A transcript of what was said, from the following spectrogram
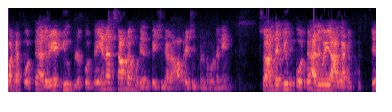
ஓட்டை போட்டு அது வழியாக டியூப்ல போட்டு ஏன்னா சாப்பிட முடியாது பேஷண்ட் ஆப்ரேஷன் பண்ண உடனே. ஸோ அந்த டியூப் போட்டு அது வழி ஆகாரம் கொடுத்து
